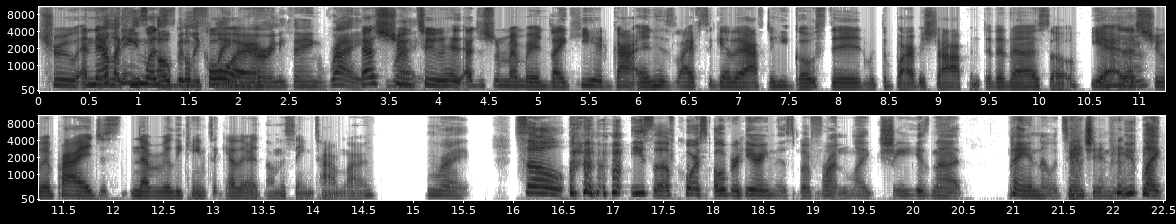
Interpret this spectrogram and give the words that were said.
True. And their like thing was openly before. claiming her or anything. Right. That's true right. too. I just remembered like he had gotten his life together after he ghosted with the barbershop and da da da. So yeah, that's Mm-hmm. true. It probably just never really came together on the same timeline. Right. So Issa, of course, overhearing this, but fronting like she is not paying no attention. You, like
